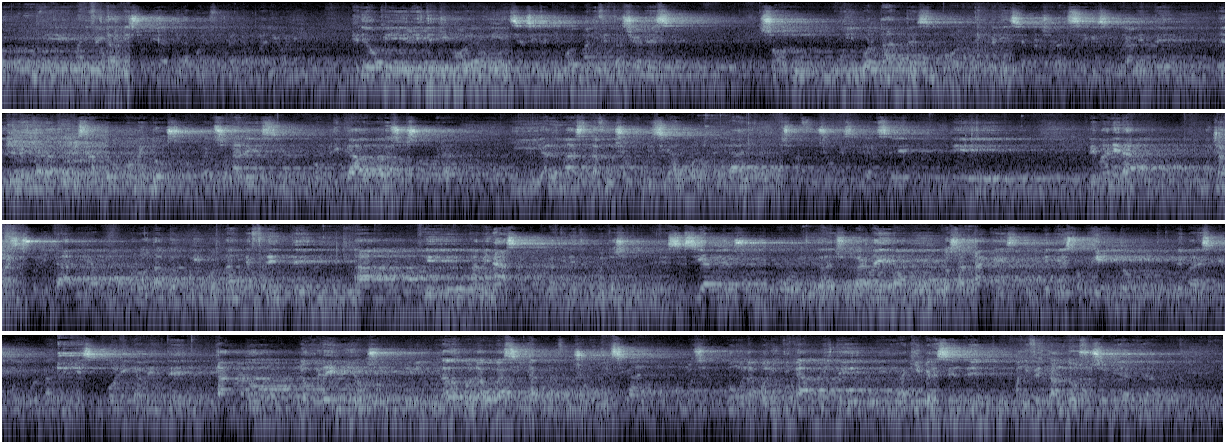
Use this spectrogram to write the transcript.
eh, manifestar mi solidaridad con el fiscal Campagnoli. Creo que este tipo de audiencias, este tipo de manifestaciones son muy importantes por experiencia personal. Sé que seguramente él debe estar atravesando momentos personales complicados, por eso sobra. Y además la función judicial, por lo general, es una función que se ejerce eh, de manera muchas veces por lo tanto es muy importante frente a eh, amenazas las que en este momento se, se ciernen sobre de su carrera, los ataques de que es objeto. Me parece que es muy importante que simbólicamente tanto los gremios vinculados con la abogacía, con la función judicial, como, la política esté eh, aquí presente manifestando su solidaridad.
